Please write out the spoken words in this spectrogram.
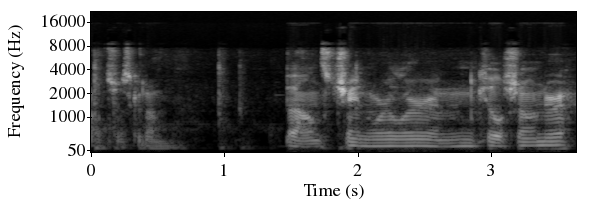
I was just gonna bounce Chainwhirler and kill Chandra.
